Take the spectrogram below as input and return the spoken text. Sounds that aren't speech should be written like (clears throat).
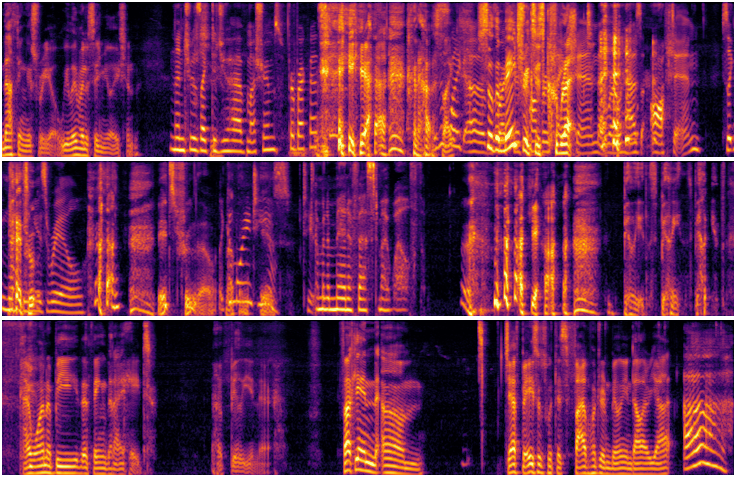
Nothing is real. We live in a simulation. And then she was like, "Did you have mushrooms for breakfast?" (laughs) yeah, and I was This like, like a so the Matrix is correct. that Ro has (laughs) often. He's like, nothing what- is real. (laughs) it's true though. Like, good morning Nothing to you. is. Too. I'm gonna manifest my wealth. (laughs) yeah. Billions, billions, billions. I want to be the thing that I hate. A billionaire. Fucking um Jeff Bezos with this 500 million dollar yacht. Ah.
